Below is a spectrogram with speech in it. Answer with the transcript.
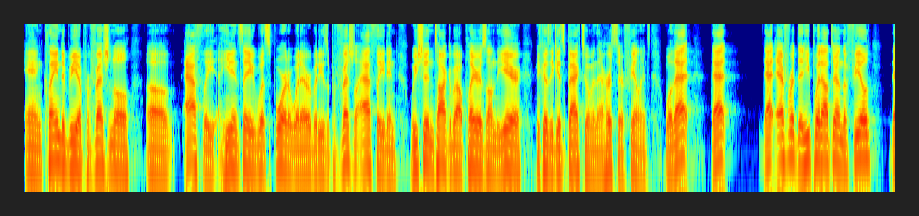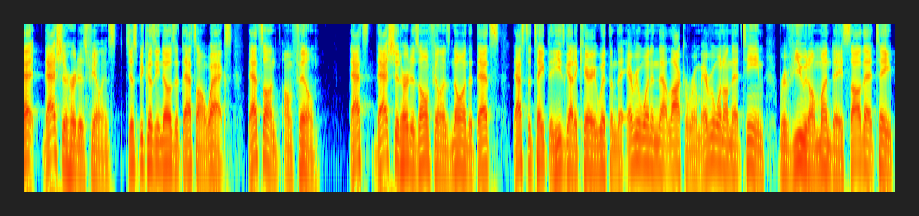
and claimed to be a professional uh, athlete. He didn't say what sport or whatever, but he was a professional athlete, and we shouldn't talk about players on the air because it gets back to him and that hurts their feelings. Well, that that that effort that he put out there on the field. That, that should hurt his feelings just because he knows that that's on wax. That's on, on film that's that should hurt his own feelings knowing that that's that's the tape that he's got to carry with him that everyone in that locker room everyone on that team reviewed on monday saw that tape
